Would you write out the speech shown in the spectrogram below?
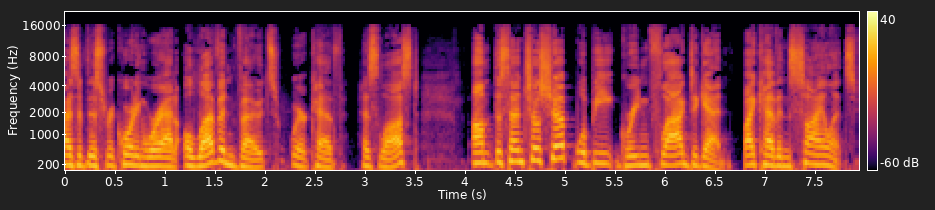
as of this recording, we're at 11 votes where Kev has lost. Um, the censorship will be green flagged again by Kevin's silence.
